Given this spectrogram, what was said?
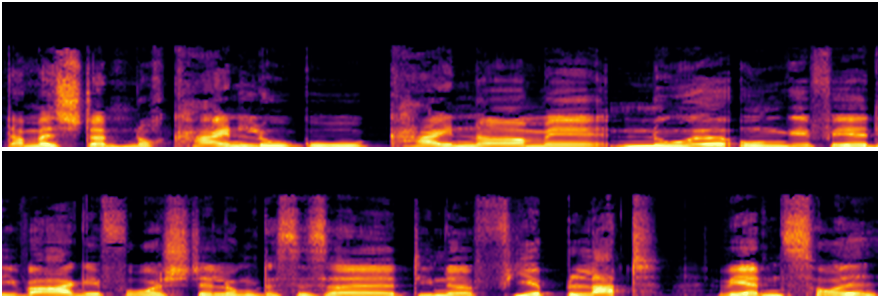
Damals stand noch kein Logo, kein Name, nur ungefähr die vage Vorstellung, dass es ein DIN A4 Blatt werden soll,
